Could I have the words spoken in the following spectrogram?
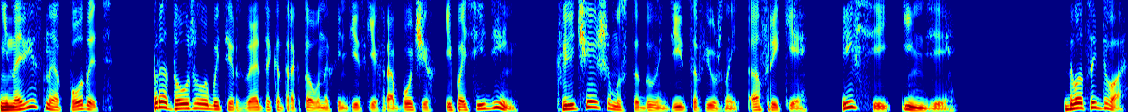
ненавистная подать продолжила бы терзать законтрактованных индийских рабочих и по сей день, к величайшему стыду индийцев Южной Африки и всей Индии. 22.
